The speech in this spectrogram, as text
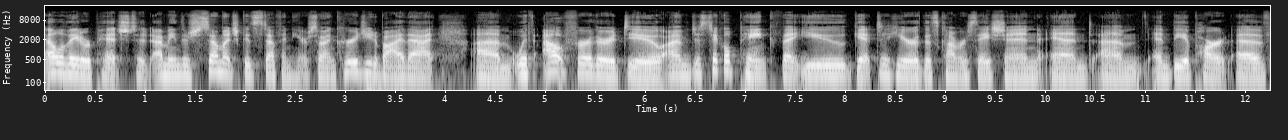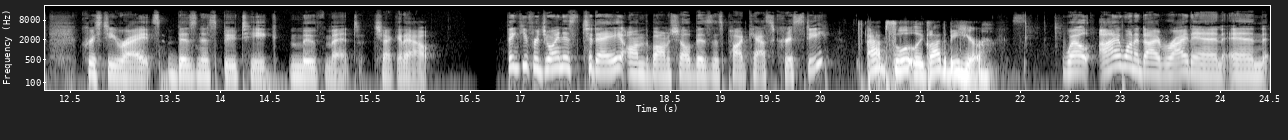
elevator pitch to, I mean, there's so much good stuff in here. So I encourage you to buy that. Um, without further ado, I'm just tickled pink that you get to hear this conversation and, um, and be a part of Christy Wright's business boutique movement. Check it out. Thank you for joining us today on the Bombshell Business Podcast, Christy. Absolutely. Glad to be here. Well, I want to dive right in and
